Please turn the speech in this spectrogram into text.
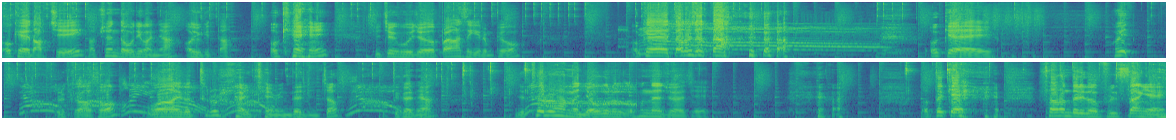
오케이 납치. 납치했는데 어디 갔냐? 어 여기 있다 오케이. 뒤쪽에 보이죠? 빨간색 이름표. 오케이 떨어졌다. 오케이. 허이 이렇게 와서. 와 이거 트롤 아이템인데 진짜? 어떡하냐? 이제 트롤 하면 역으로 혼내줘야지. 어떡해. 사람들이 너무 불쌍해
